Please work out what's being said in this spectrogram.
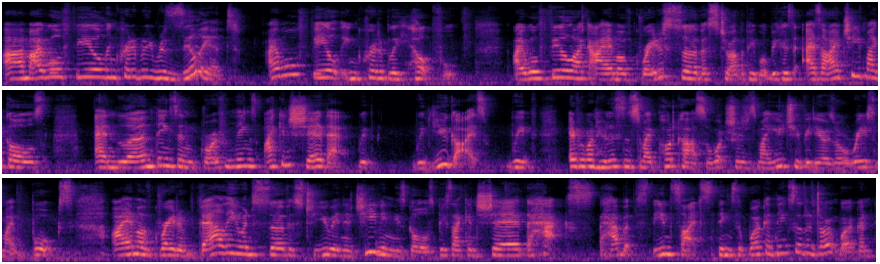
Um, I will feel incredibly resilient I will feel incredibly helpful. I will feel like I am of greater service to other people because as I achieve my goals and learn things and grow from things, I can share that with with you guys, with everyone who listens to my podcast or watches my YouTube videos or reads my books. I am of greater value and service to you in achieving these goals because I can share the hacks, the habits, the insights, things that work and things that don't work, and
